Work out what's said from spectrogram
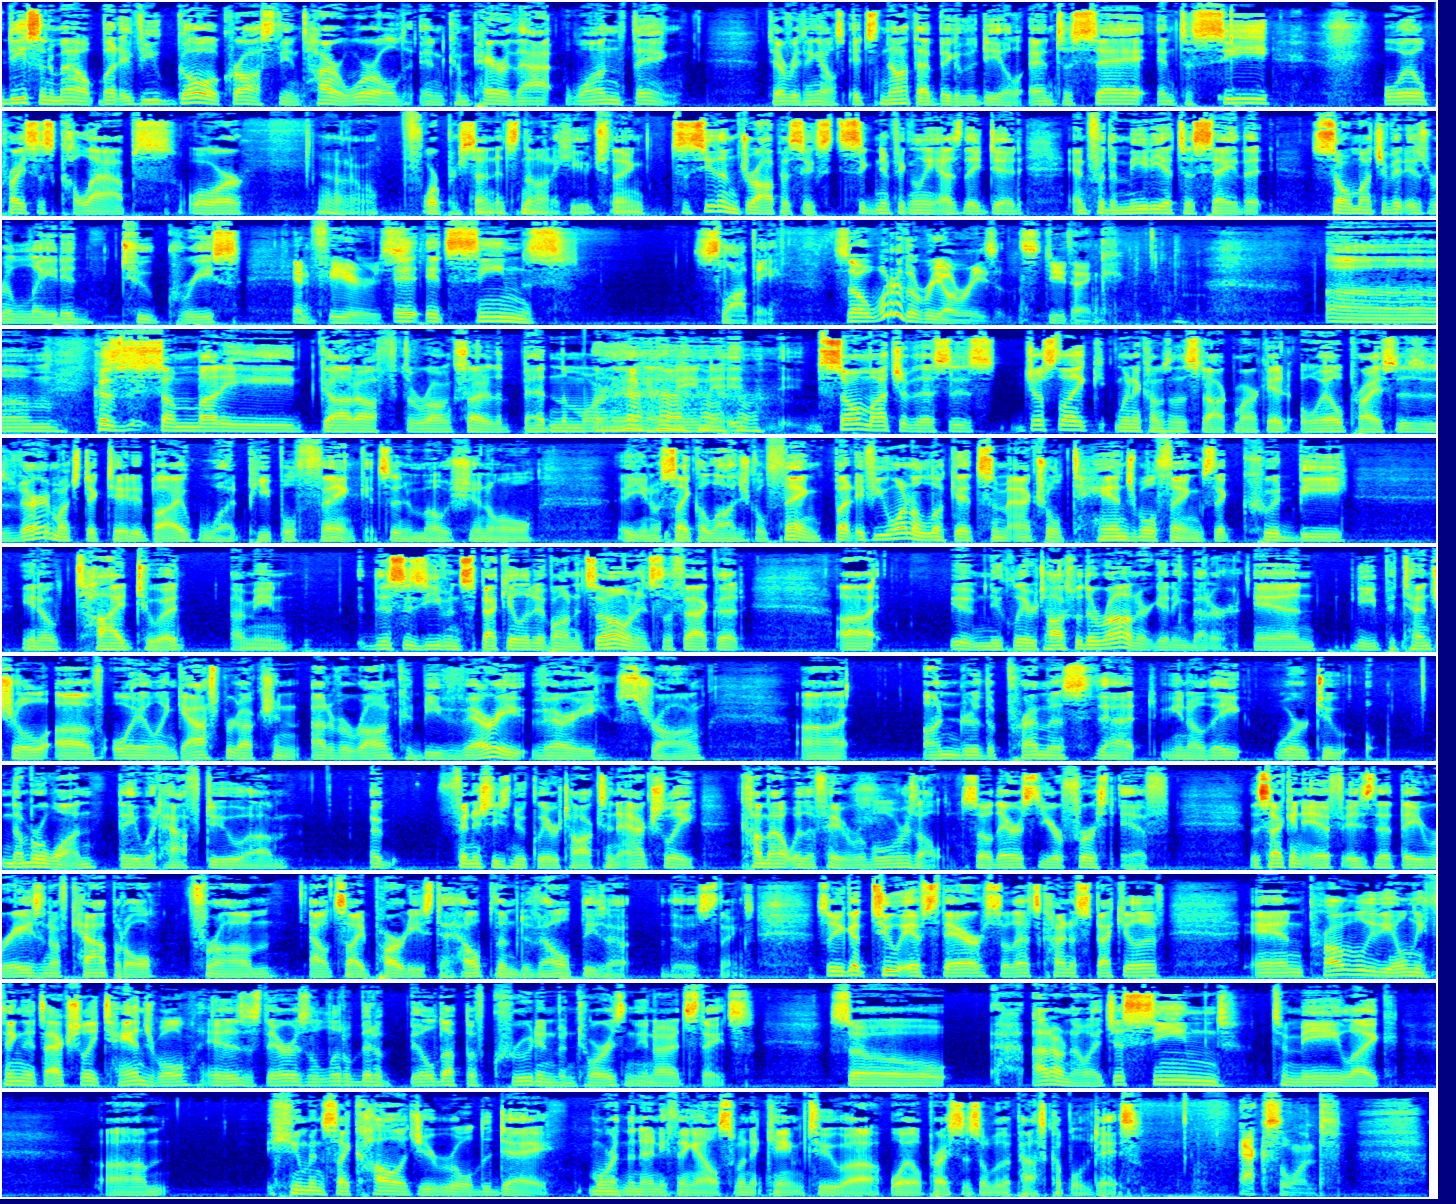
decent amount. But if you go across the entire world and compare that one thing to everything else, it's not that big of a deal. And to say and to see oil prices collapse or I don't know, four percent. It's not a huge thing to see them drop as significantly as they did, and for the media to say that so much of it is related to Greece, and fears. it, it seems sloppy. so, what are the real reasons? Do you think? Um, 'Cause- somebody got off the wrong side of the bed in the morning. I mean, it, so much of this is just like when it comes to the stock market, oil prices is very much dictated by what people think. It's an emotional, you know, psychological thing. But if you want to look at some actual tangible things that could be, you know, tied to it, I mean, this is even speculative on its own. It's the fact that uh, nuclear talks with Iran are getting better, and the potential of oil and gas production out of Iran could be very, very strong. Uh, under the premise that you know they were to number one, they would have to um, uh, finish these nuclear talks and actually come out with a favorable result. So there's your first if. The second if is that they raise enough capital from outside parties to help them develop these uh, those things. So you got two ifs there. So that's kind of speculative. And probably the only thing that's actually tangible is there is a little bit of buildup of crude inventories in the United States. So I don't know. It just seemed to me like um, human psychology ruled the day more than anything else when it came to uh, oil prices over the past couple of days. Excellent.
